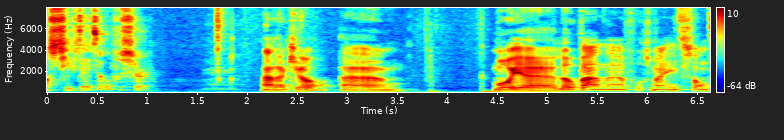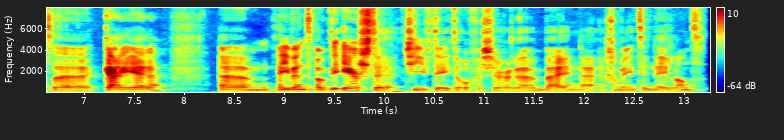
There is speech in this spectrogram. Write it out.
als Chief Data Officer. Nou, dankjewel. Uh, mooie loopbaan volgens mij, interessante carrière. Um, en je bent ook de eerste Chief Data Officer bij een, een gemeente in Nederland.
